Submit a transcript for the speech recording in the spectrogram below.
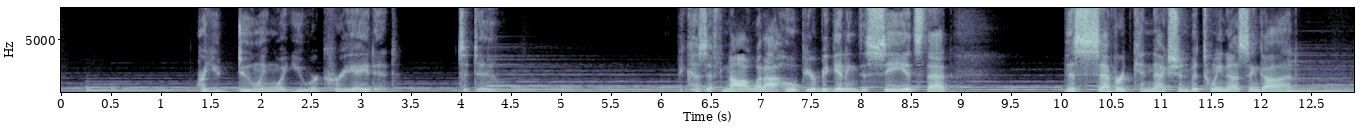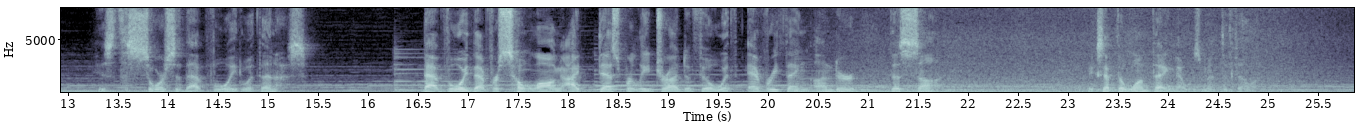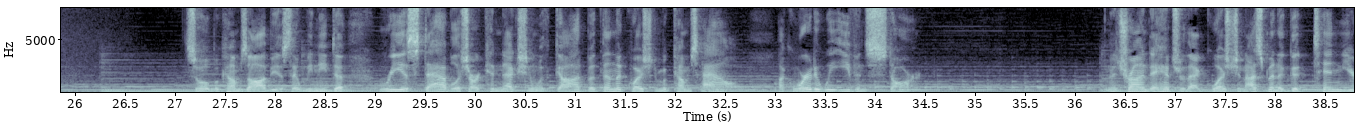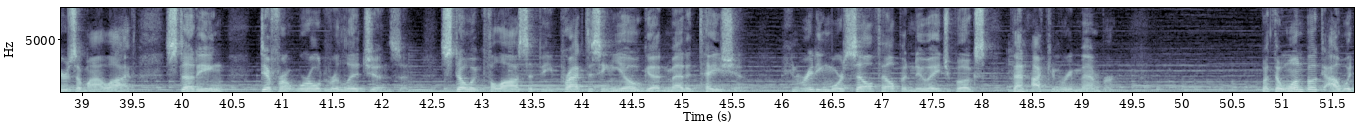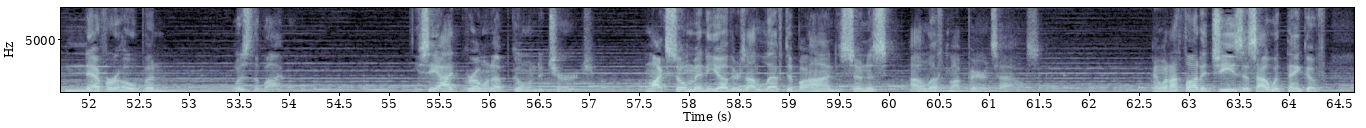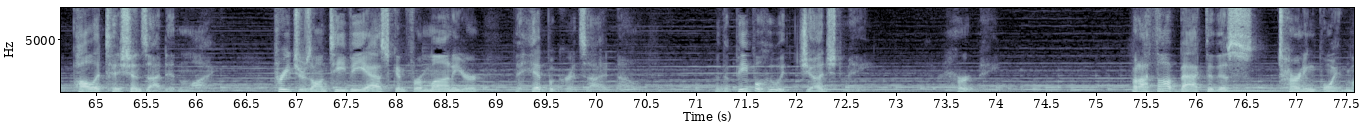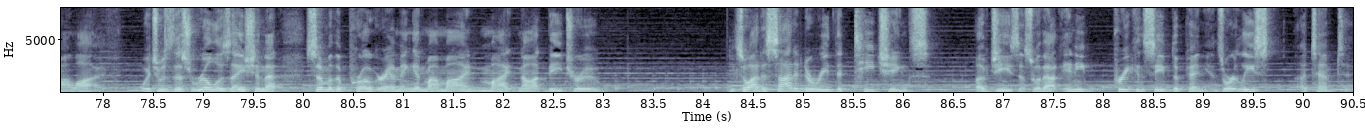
Are you doing what you were created to do? Because if not, what I hope you're beginning to see it's that this severed connection between us and God is the source of that void within us. That void that for so long I desperately tried to fill with everything under the sun, except the one thing that was meant to fill it. So it becomes obvious that we need to reestablish our connection with God, but then the question becomes how? Like, where do we even start? And in trying to answer that question, I spent a good 10 years of my life studying different world religions and Stoic philosophy, practicing yoga and meditation, and reading more self help and New Age books than I can remember. But the one book I would never open was the Bible. You see, I'd grown up going to church. And like so many others, I left it behind as soon as I left my parents' house. And when I thought of Jesus, I would think of politicians I didn't like, preachers on TV asking for money, or the hypocrites I had known, or the people who had judged me, hurt me. But I thought back to this turning point in my life, which was this realization that some of the programming in my mind might not be true and so I decided to read the teachings of Jesus without any preconceived opinions, or at least attempt to.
